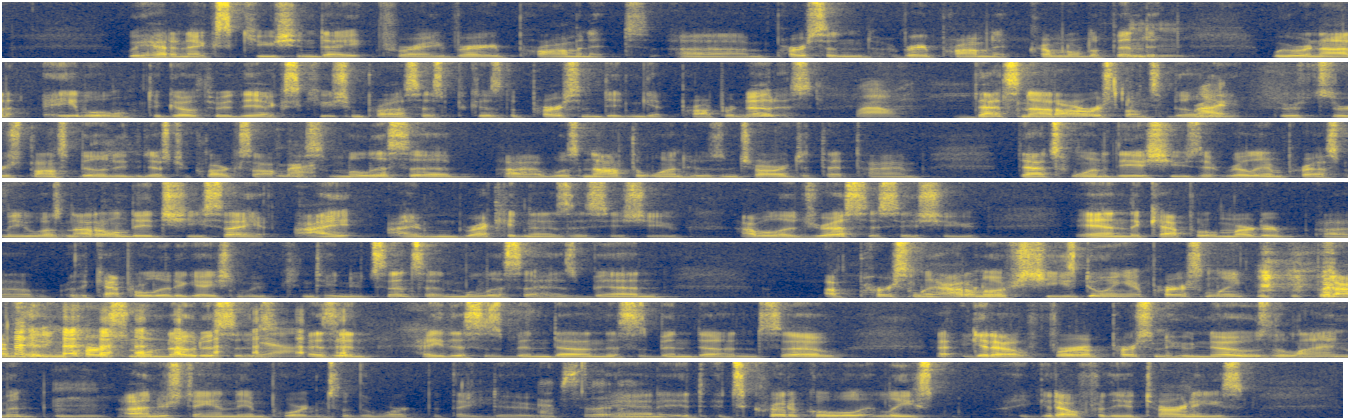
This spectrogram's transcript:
We had an execution date for a very prominent um, person, a very prominent criminal defendant. We were not able to go through the execution process because the person didn't get proper notice. Wow. That's not our responsibility. Right. It's the responsibility of the district clerk's office. Right. Melissa uh, was not the one who was in charge at that time. That's one of the issues that really impressed me was not only did she say, I, I recognize this issue, I will address this issue, and the capital murder, uh, or the capital litigation we've continued since then, Melissa has been, uh, personally, I don't know if she's doing it personally, but I'm getting personal notices, Yeah. as in, hey, this has been done, this has been done. So, uh, you know, for a person who knows the lineman, I understand the importance of the work that they do. Absolutely. And it, it's critical, at least, you know, for the attorneys,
